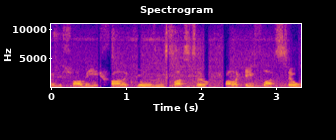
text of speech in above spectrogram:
eles sobem, a gente fala que houve inflação. A gente fala que a inflação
